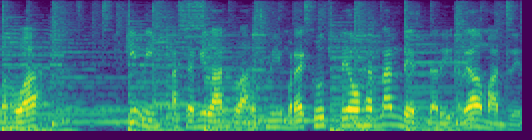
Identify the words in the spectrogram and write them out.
bahwa Kini AC Milan telah resmi merekrut Theo Hernandez dari Real Madrid.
